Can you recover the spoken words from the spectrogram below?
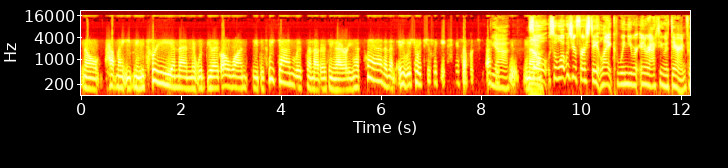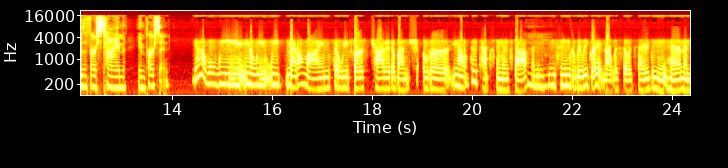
you know, have my evenings free, and then it would be like, oh, well, I'm busy this weekend with another thing that I already had planned, and then it was so it's just like excuse after after Yeah. you know. So so what was your first date like when you were interacting with Darren for the first time in person? Yeah, well, we, you know, we we met online, so we first chatted a bunch over, you know, through texting and stuff, and mm-hmm. he seemed really great, and I was so excited to meet him. And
